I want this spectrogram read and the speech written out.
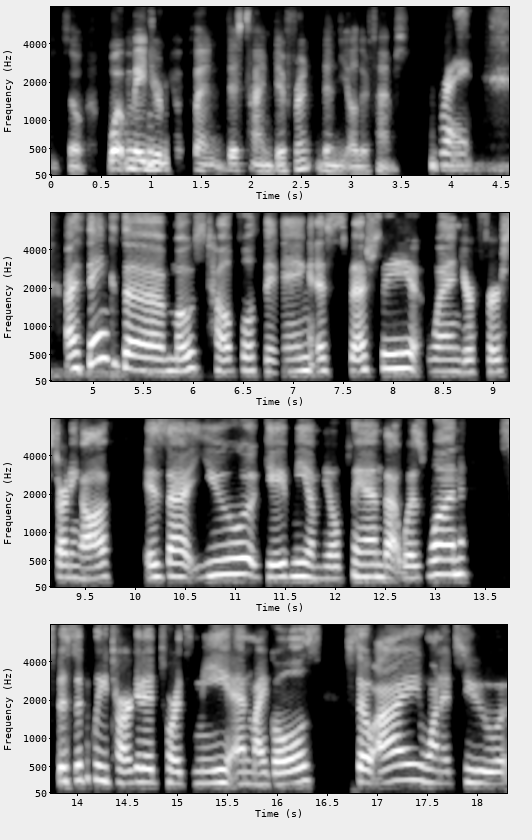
On. So what made your meal plan this time different than the other times? Right. I think the most helpful thing, especially when you're first starting off, is that you gave me a meal plan that was one specifically targeted towards me and my goals. So I wanted to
